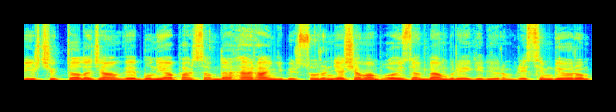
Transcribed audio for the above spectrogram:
Bir çıktı alacağım ve bunu yaparsam da herhangi bir sorun yaşamam. O yüzden ben buraya geliyorum resim diyorum.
